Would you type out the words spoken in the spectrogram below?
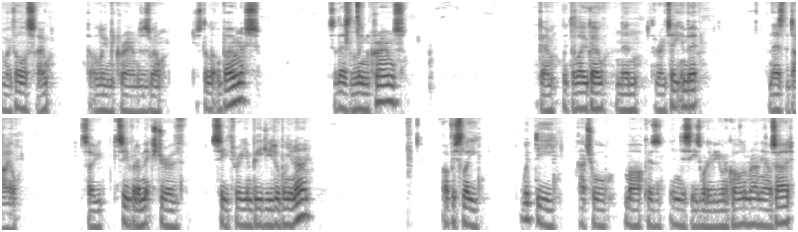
And we've also got loomed crowns as well. Just a little bonus. So there's the loom crowns. Again, with the logo and then the rotating bit. And there's the dial. So you can see we've got a mixture of C3 and BGW9. Obviously, with the actual markers, indices, whatever you want to call them, around the outside,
